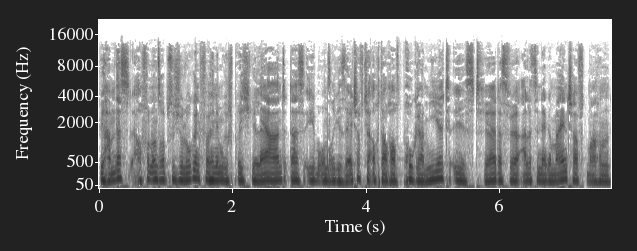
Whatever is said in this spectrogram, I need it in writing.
Wir haben das auch von unserer Psychologin vorhin im Gespräch gelernt, dass eben unsere Gesellschaft ja auch darauf programmiert ist, ja, dass wir alles in der Gemeinschaft machen,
